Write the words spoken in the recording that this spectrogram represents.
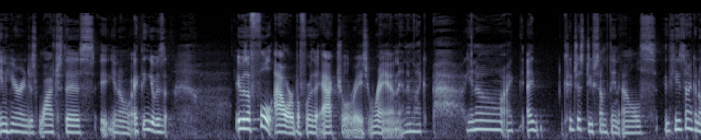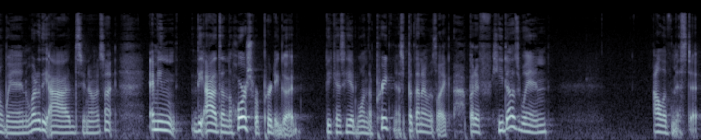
in here and just watch this? It, you know, I think it was, it was a full hour before the actual race ran. And I'm like, you know, I, I could just do something else. He's not going to win. What are the odds? You know, it's not, I mean, the odds on the horse were pretty good, because he had won the Preakness. But then I was like, ah, but if he does win, I'll have missed it.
